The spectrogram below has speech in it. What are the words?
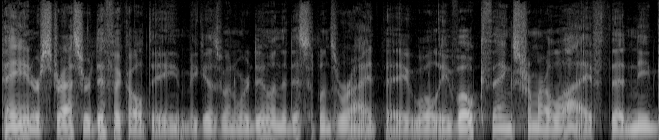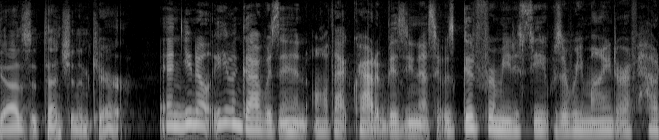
pain or stress or difficulty because when we're doing the disciplines right, they will evoke things from our life that need God's attention and care. And, you know, even God was in all that crowd of busyness. It was good for me to see. It was a reminder of how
